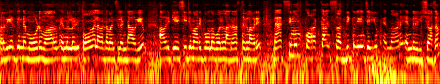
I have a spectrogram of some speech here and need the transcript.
പ്രതികരണത്തിന്റെ മോഡ് മാറും എന്നുള്ളൊരു തോന്നൽ അവരുടെ മനസ്സിൽ ഉണ്ടാവുകയും ആ ഒരു കേസ് ഷീറ്റ് മാറിപ്പോകുന്ന പോലുള്ള അനാസ്ഥകൾ അവർ മാക്സിമം കുറയ്ക്കാൻ ശ്രദ്ധിക്കുകയും ചെയ്യും എന്നാണ് എന്റെ ഒരു വിശ്വാസം.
